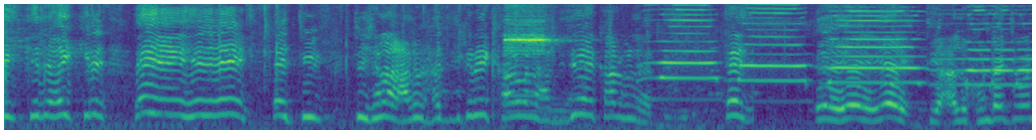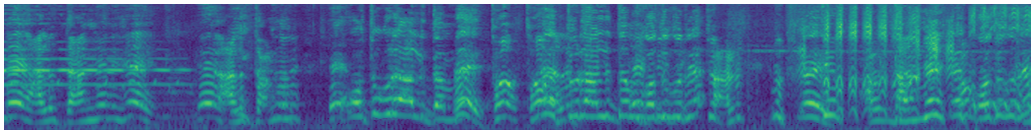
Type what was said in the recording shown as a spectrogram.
এই কিরে এই কিরে এই তুই তুই শালা আলু হাত দিকে কার বলে হাত দিকে কার বলে হাত এই তুই আলু আলুর দাম জানিস আলুর দাম কত করে আলুর দাম রে? তোর আলুর দাম কত তুই- করে? কত করে?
